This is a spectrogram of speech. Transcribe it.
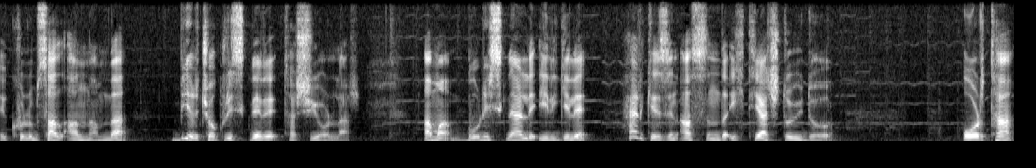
e, kurumsal anlamda birçok riskleri taşıyorlar. Ama bu risklerle ilgili herkesin aslında ihtiyaç duyduğu orta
